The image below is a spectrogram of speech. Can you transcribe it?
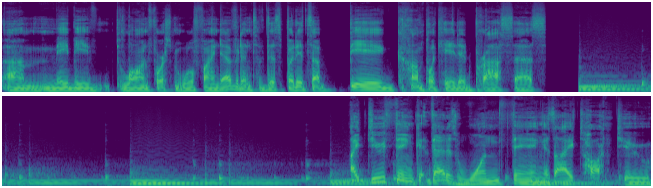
um, maybe law enforcement will find evidence of this, but it's a big, complicated process. I do think that is one thing as I talk to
